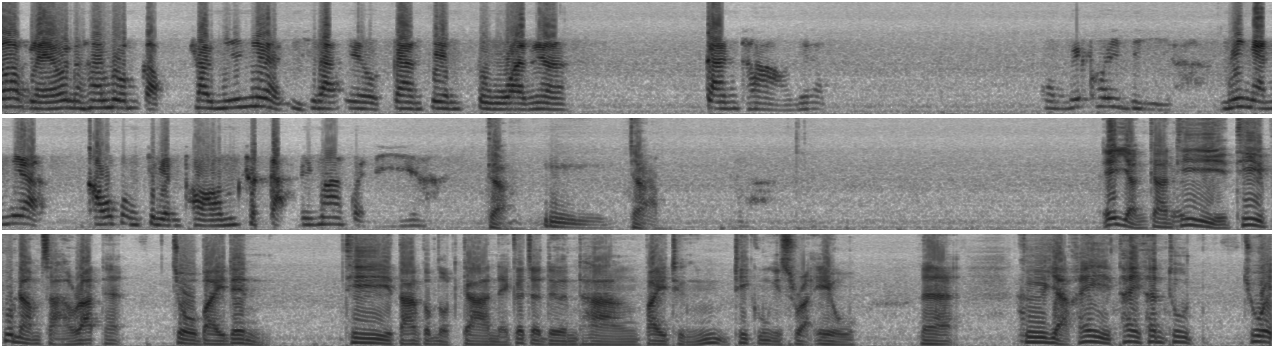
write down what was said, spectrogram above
มากแล้วนะคะรวมกับค ราวนี้เนี่ย อิสราเอลการเตรียมตัวเนี่ย การข่าวเนี่ย คงไม่ค่อยดี ไม่งั้นเนี่ยเขาคงเตรียมพร้อมสกัดได้มากกว่านี้ครับ อืมครับเอ๊ะอย่างการที่ที่ผู้นำสหรัฐฮะ โจไบเดนที่ตามกำหนดการเนี่ย ก็จะเดินทางไปถึงที่กรุงอิสราเอลนะฮะคืออยากให้ให้ท่านทูตช่วย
